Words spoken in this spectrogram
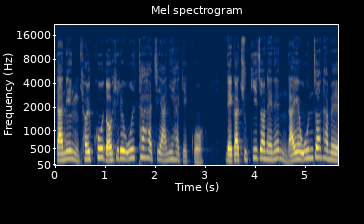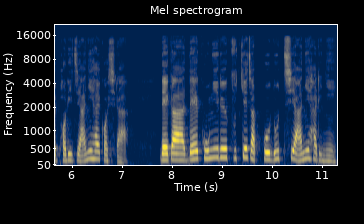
나는 결코 너희를 옳다 하지 아니하겠고 내가 죽기 전에는 나의 온전함을 버리지 아니할 것이라. 내가 내 공의를 굳게 잡고 놓지 아니하리니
